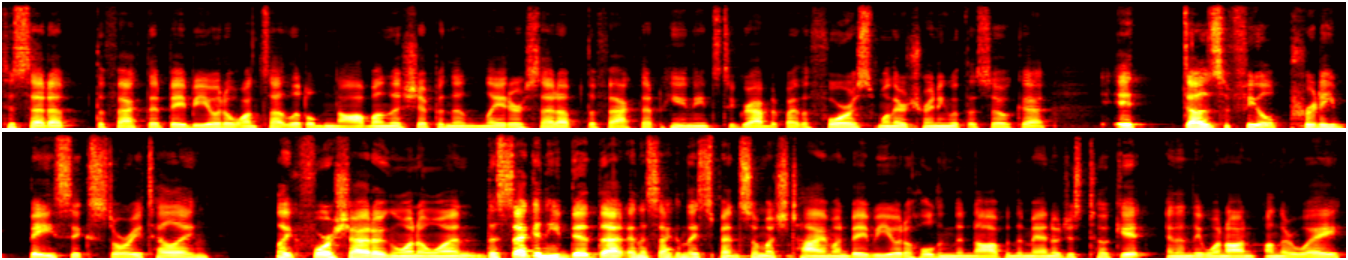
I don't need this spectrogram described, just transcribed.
to set up the fact that Baby Yoda wants that little knob on the ship and then later set up the fact that he needs to grab it by the Force when they're training with Ahsoka, it does feel pretty basic storytelling like foreshadowing 101. The second he did that, and the second they spent so much time on Baby Yoda holding the knob and the Mando just took it, and then they went on on their way,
